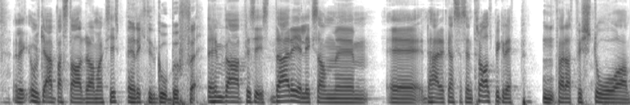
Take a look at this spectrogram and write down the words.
Eller olika abastader av marxism. En riktigt god buffe. Eh, Ja, precis. Där är liksom... Eh, eh, det här är ett ganska centralt begrepp Mm. för att förstå...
